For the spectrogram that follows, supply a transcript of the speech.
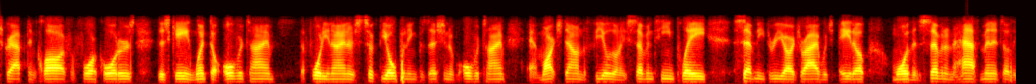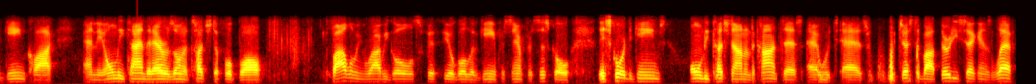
scrapped, and clawed for four quarters. This game went to overtime. The 49ers took the opening possession of overtime and marched down the field on a 17 play, 73 yard drive, which ate up more than seven and a half minutes of the game clock. And the only time that Arizona touched the football following Robbie Gould's fifth field goal of the game for San Francisco, they scored the game's only touchdown in the contest, at which, as with just about 30 seconds left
